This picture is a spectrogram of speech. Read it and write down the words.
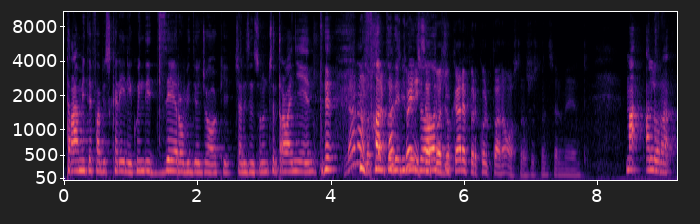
tramite Fabio Scalini, quindi zero videogiochi, cioè nel senso non c'entrava niente. No, no, lo fatto dei tu hai iniziato a giocare per colpa nostra sostanzialmente. Ma allora,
